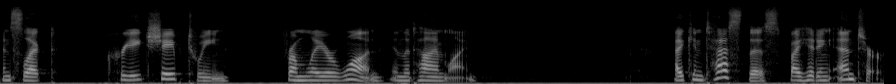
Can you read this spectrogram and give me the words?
and select Create Shape Tween from Layer 1 in the timeline. I can test this by hitting Enter.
